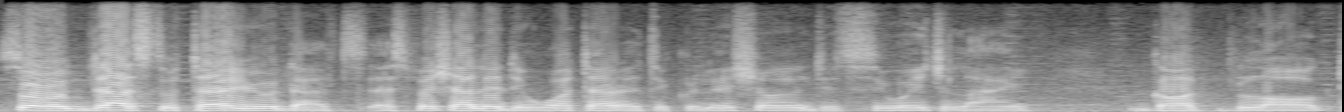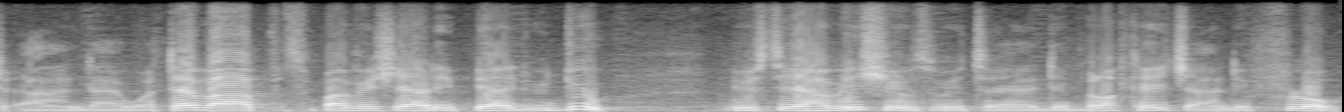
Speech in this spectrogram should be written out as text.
So that's to tell you that especially the water reticulation, the sewage line got blocked and uh, whatever superficial repair you do, you still have issues with uh, the blockage and the flow.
